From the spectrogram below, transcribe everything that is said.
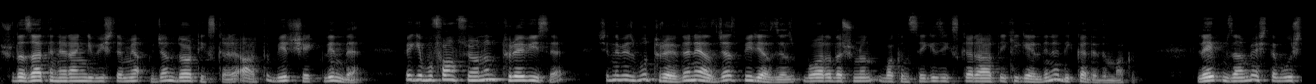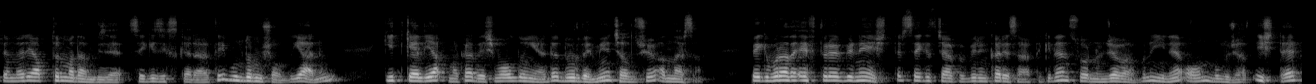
Şurada zaten herhangi bir işlem yapmayacağım. 4x kare artı 1 şeklinde. Peki bu fonksiyonun türevi ise şimdi biz bu türevde ne yazacağız? 1 yazacağız. Bu arada şunun bakın 8x kare artı 2 geldiğine dikkat edin bakın. Leibniz amca işte bu işlemleri yaptırmadan bize 8x kare artıyı buldurmuş oldu. Yani git gel yapma kardeşim olduğun yerde dur demeye çalışıyor anlarsan. Peki burada f türev 1 neye eşittir? 8 çarpı 1'in karesi artı 2'den sorunun cevabını yine 10 bulacağız. İşte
